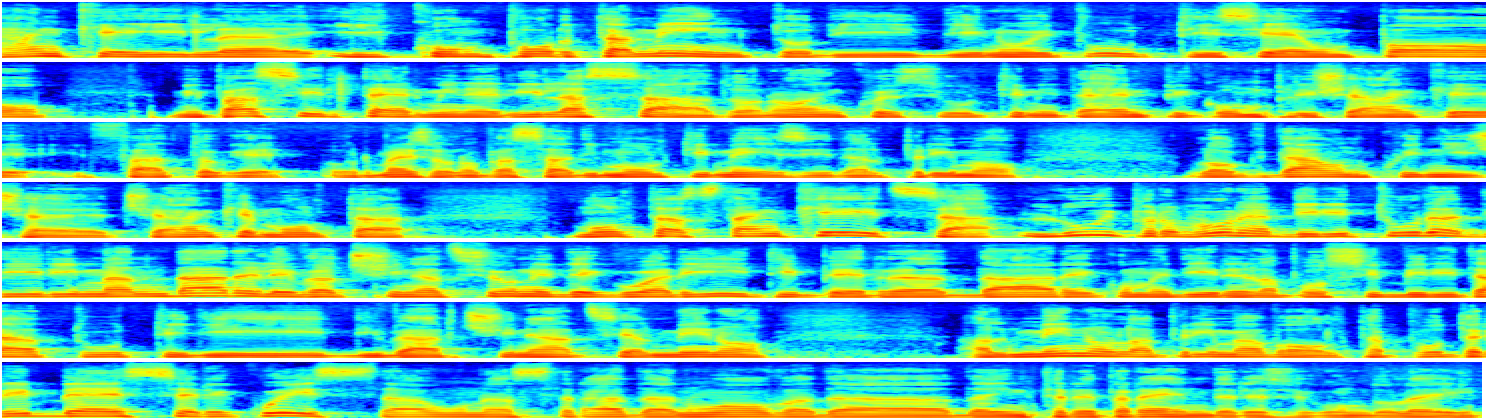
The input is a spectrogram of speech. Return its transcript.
anche il, il comportamento di, di, noi tutti si è un po', mi passi il termine, rilassato no? in questi ultimi tempi, complice anche il fatto che ormai sono passati molti mesi dal primo lockdown, quindi c'è, c'è anche molta, molta, stanchezza. Lui propone addirittura di rimandare le vaccinazioni dei guariti per dare dire, la possibilità a tutti di, di vaccinarsi almeno almeno la prima volta. Potrebbe essere questa una strada nuova da, da intraprendere secondo lei?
